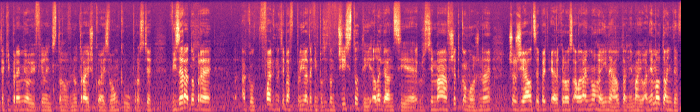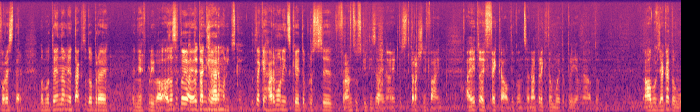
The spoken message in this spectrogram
Taký prémiový feeling z toho vnútrajšku aj zvonku. Proste vyzerá dobre, ako fakt na teba vplýva takým pocitom čistoty, elegancie, proste má všetko možné, čo žiaľ C5 Aircross, ale aj mnohé iné auta nemajú. A nemal to ani ten Forester, lebo ten na mňa takto dobre nevplyval. A zase to je Toto aj je o tom, také že... harmonické. To je také harmonické, je to proste francúzsky dizajn a je to strašne fajn. A je to aj fekal dokonca, napriek tomu je to príjemné auto. Alebo vďaka tomu.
